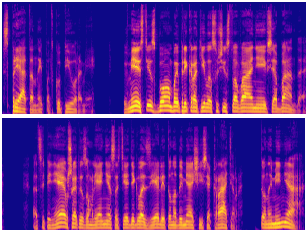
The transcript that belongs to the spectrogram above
спрятанной под купюрами. Вместе с бомбой прекратила существование и вся банда. Оцепеневшие от изумления соседи глазели то на дымящийся кратер, то на меня.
